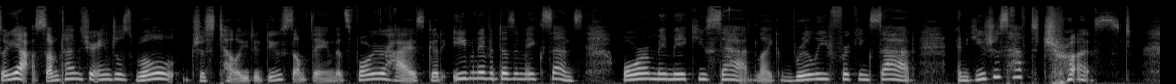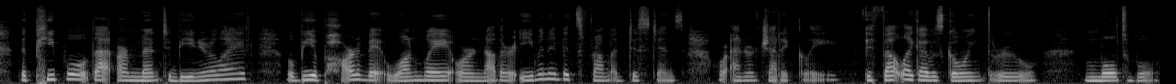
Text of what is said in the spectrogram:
So, yeah, sometimes your angels will just tell you to do something that's for your highest good, even if it doesn't make sense, or may make you sad, like really freaking sad. And you just have to trust the people that are meant to be in your life will be a part of it one way or another, even if it's from a distance or energetically. It felt like I was going through multiple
